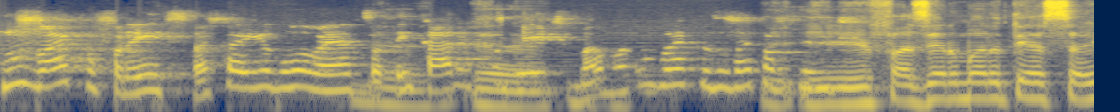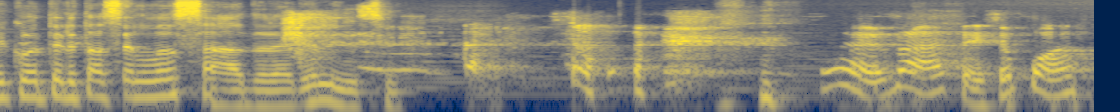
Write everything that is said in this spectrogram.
não vai pra frente, vai cair em algum momento, só é, tem cara de é. foguete, mas não vai, não vai pra frente. E fazendo manutenção enquanto ele tá sendo lançado, né? Delícia. É, exato, esse é o ponto.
